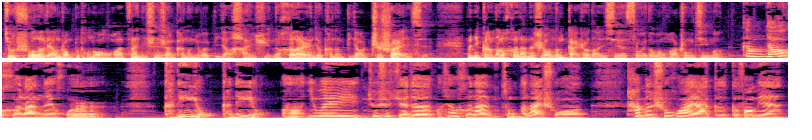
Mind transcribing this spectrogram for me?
就说了两种不同的文化，在你身上可能就会比较含蓄，那荷兰人就可能比较直率一些。那你刚到荷兰的时候，能感受到一些所谓的文化冲击吗？刚到荷兰那会儿，肯定有，肯定有啊，因为就是觉得好像荷兰总的来说，他们说话呀，各各方面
